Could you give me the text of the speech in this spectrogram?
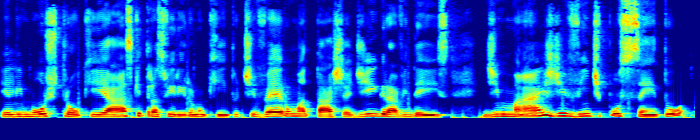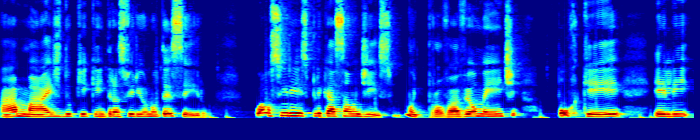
ele mostrou que as que transferiram no quinto tiveram uma taxa de gravidez de mais de 20% a mais do que quem transferiu no terceiro. Qual seria a explicação disso? Muito provavelmente porque ele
